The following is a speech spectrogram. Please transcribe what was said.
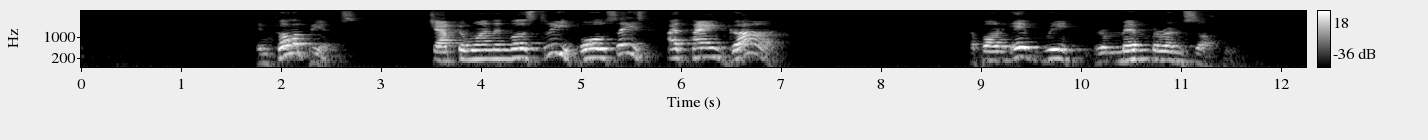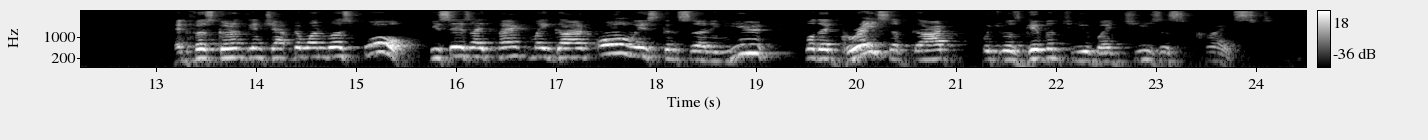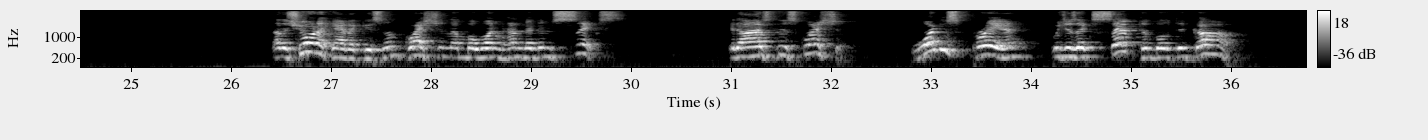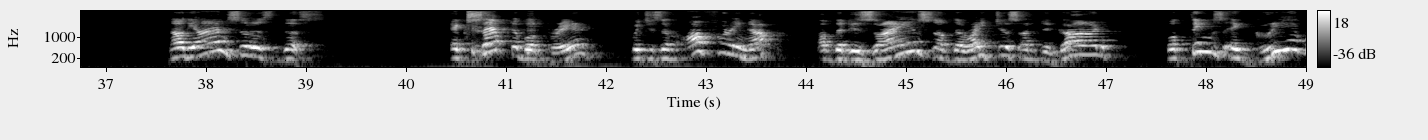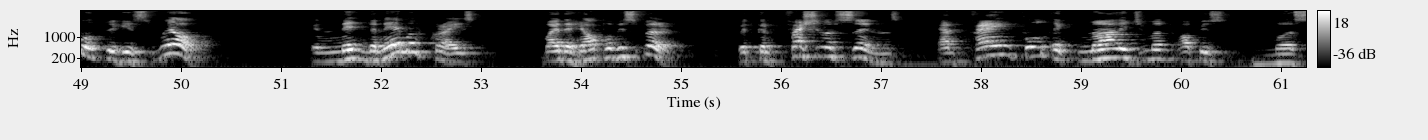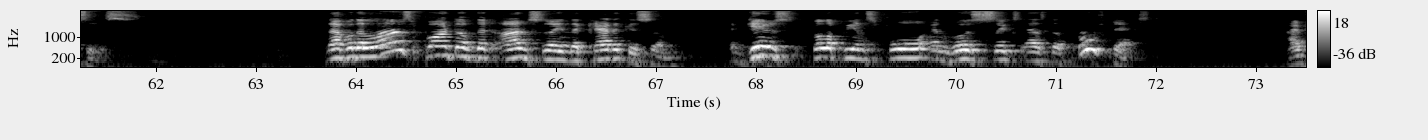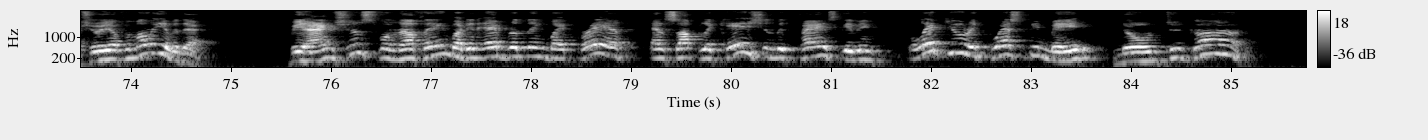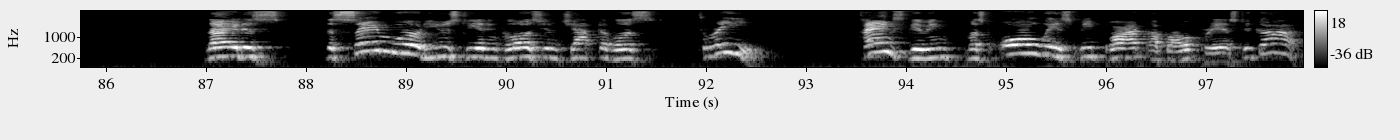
In Philippians chapter 1 and verse 3, Paul says, I thank God upon every remembrance of you. In 1 Corinthians chapter 1 verse 4, he says, I thank my God always concerning you for the grace of God which was given to you by Jesus Christ. Now, the Shorter Catechism, question number 106, it asks this question What is prayer which is acceptable to God? Now, the answer is this acceptable prayer, which is an offering up of the desires of the righteous unto God for things agreeable to His will in the name of Christ by the help of His Spirit with confession of sins and thankful acknowledgement of His mercies. Now, for the last part of that answer in the Catechism, it gives Philippians 4 and verse 6 as the proof text. I'm sure you're familiar with that. Be anxious for nothing, but in everything by prayer and supplication with thanksgiving, let your request be made known to God. Now it is the same word used here in Colossians chapter verse 3. Thanksgiving must always be part of our prayers to God.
